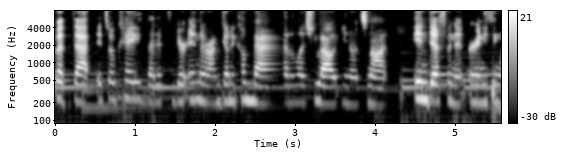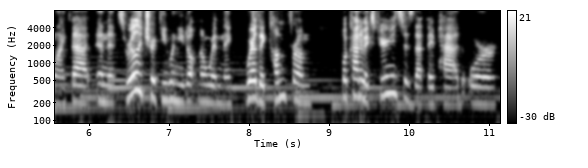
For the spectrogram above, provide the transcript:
but that it's okay that if you're in there, I'm going to come back and let you out. You know, it's not indefinite or anything like that. And it's really tricky when you don't know when they where they come from what kind of experiences that they've had or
